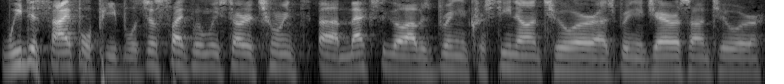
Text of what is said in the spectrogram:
we disciple people. Just like when we started touring uh, Mexico, I was bringing Christina on tour. I was bringing Jairus on tour.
